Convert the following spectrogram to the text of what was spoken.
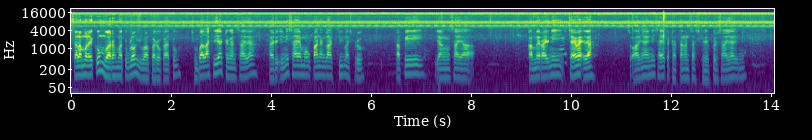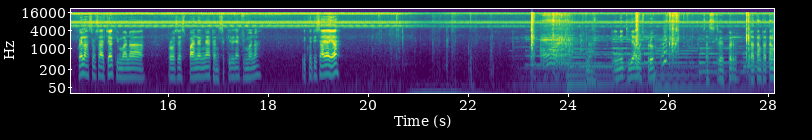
Assalamualaikum warahmatullahi wabarakatuh. Jumpa lagi ya dengan saya. Hari ini saya mau panen lagi mas bro. Tapi yang saya Kamera ini cewek ya. Soalnya ini saya kedatangan subscriber saya ini. Oke langsung saja gimana proses panennya dan skillnya gimana. Ikuti saya ya. Nah ini dia mas bro subscriber datang-datang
